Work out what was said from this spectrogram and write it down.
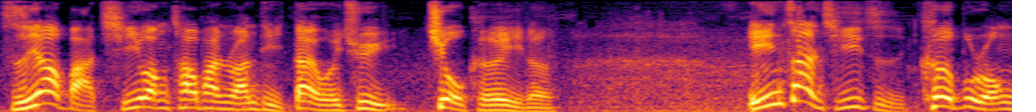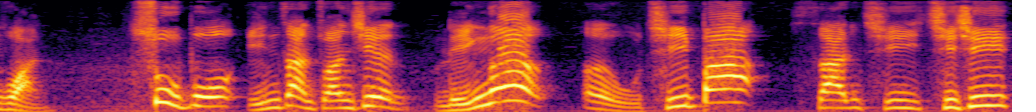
只要把棋王操盘软体带回去就可以了。迎战棋子，刻不容缓。速播迎战专线零二二五七八三七七七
